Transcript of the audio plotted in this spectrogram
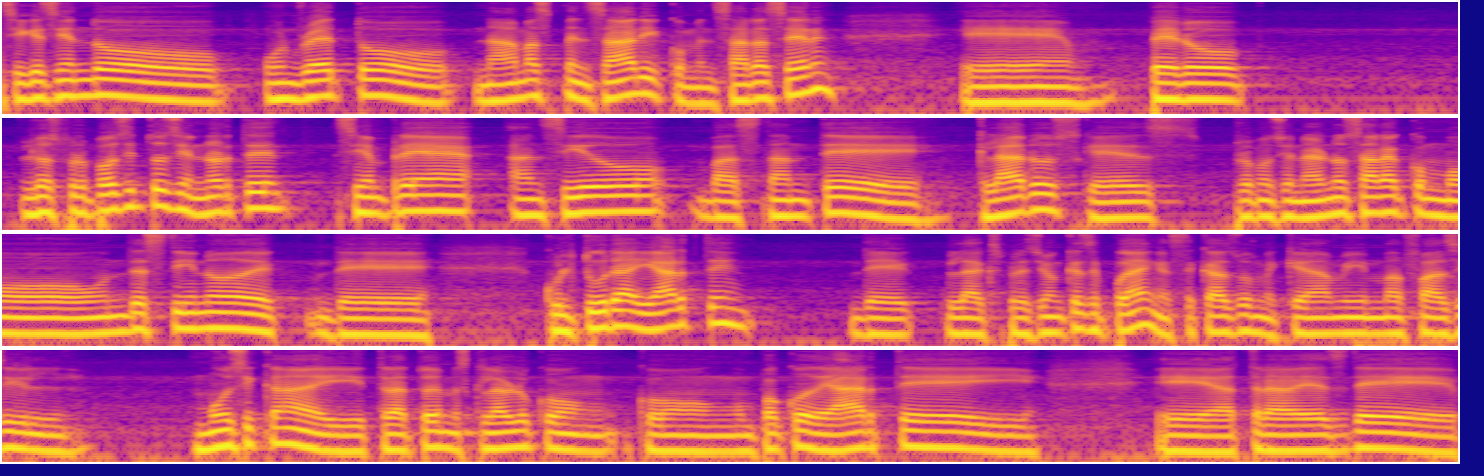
sigue siendo un reto nada más pensar y comenzar a hacer. eh, pero los propósitos y el norte siempre han sido bastante claros, que es promocionarnos ahora como un destino de, de cultura y arte, de la expresión que se pueda. En este caso me queda a mí más fácil música y trato de mezclarlo con, con un poco de arte y eh, a través de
